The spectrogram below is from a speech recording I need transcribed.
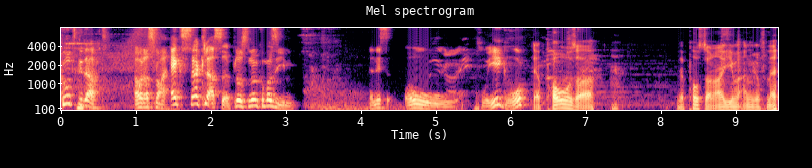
kurz gedacht. Aber das war extra klasse. Plus 0,7. Der nächste. Oh. Fuego? Der Poser. Der Poster nach jedem Angriff, ne?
